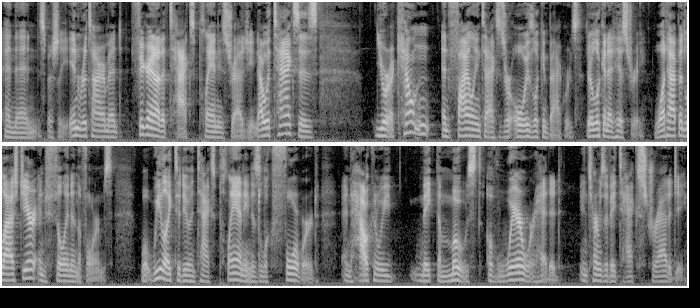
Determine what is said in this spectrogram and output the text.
and then especially in retirement, figuring out a tax planning strategy. Now, with taxes, your accountant and filing taxes are always looking backwards. They're looking at history, what happened last year, and filling in the forms. What we like to do in tax planning is look forward and how can we make the most of where we're headed in terms of a tax strategy.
